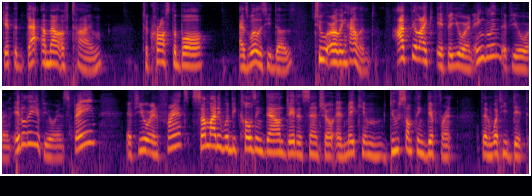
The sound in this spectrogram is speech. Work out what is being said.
get the, that amount of time to cross the ball as well as he does to Erling Haaland? I feel like if you were in England, if you were in Italy, if you were in Spain, if you were in France, somebody would be closing down Jadon Sancho and make him do something different than what he did,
